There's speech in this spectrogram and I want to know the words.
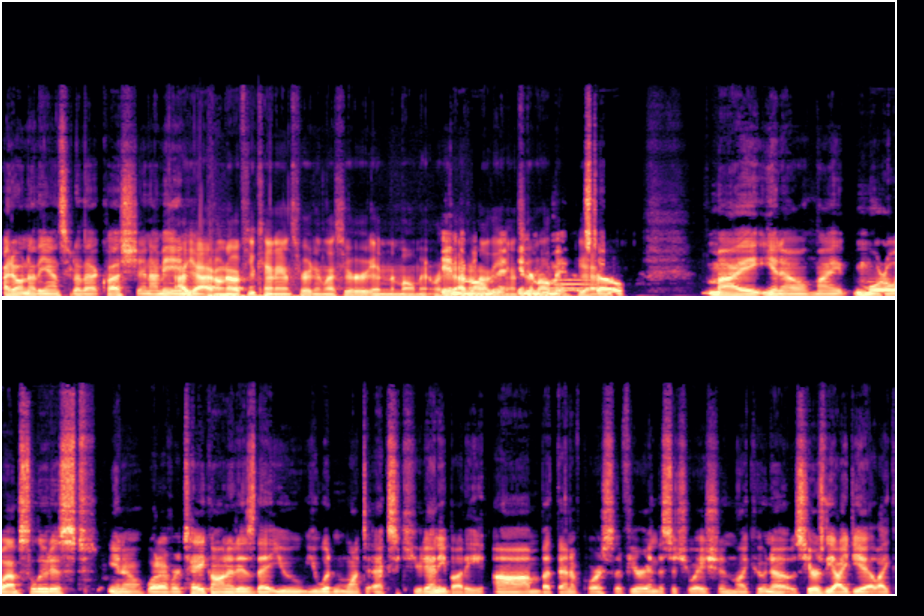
I don't know the answer to that question. I mean, uh, yeah, I don't know if you can answer it unless you're in the moment, right? In the moment, the in the moment. Yeah. So my, you know, my moral absolutist, you know, whatever take on it is that you you wouldn't want to execute anybody. Um, but then of course, if you're in the situation, like who knows? Here's the idea, like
